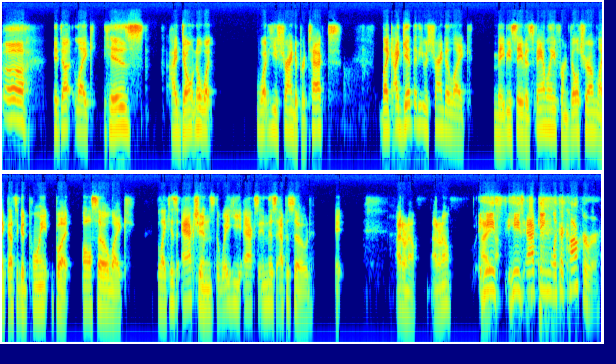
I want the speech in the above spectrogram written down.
uh it does like his i don't know what what he's trying to protect. Like i get that he was trying to like maybe save his family from viltrum like that's a good point but also like like his actions the way he acts in this episode it i don't know. I don't know I- he's he's acting like a conqueror.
